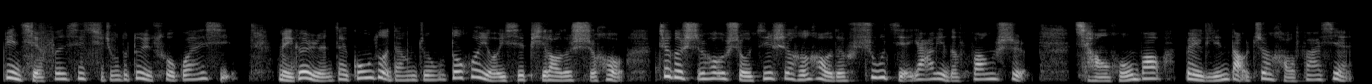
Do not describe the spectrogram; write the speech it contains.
并且分析其中的对错关系。每个人在工作当中都会有一些疲劳的时候，这个时候手机是很好的疏解压力的方式。抢红包被领导正好发现，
